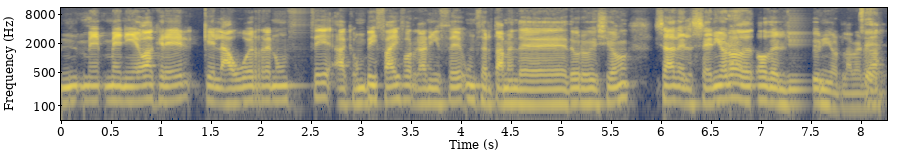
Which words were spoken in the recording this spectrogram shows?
Me, me niego a creer que la UE renuncie a que un B5 organice un certamen de, de Eurovisión, sea del senior o, de- o del junior, la Sí. verdad.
